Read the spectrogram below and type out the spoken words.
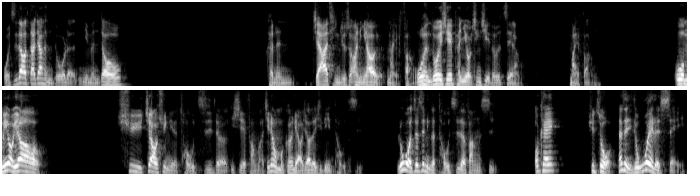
我知道大家很多人，你们都可能家庭就说啊，你要买房。我很多一些朋友亲戚也都是这样买房。我没有要去教训你的投资的一些方法。今天我们可以聊教的一些点投资。如果这是你的投资的方式，OK，去做。但是你是为了谁？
